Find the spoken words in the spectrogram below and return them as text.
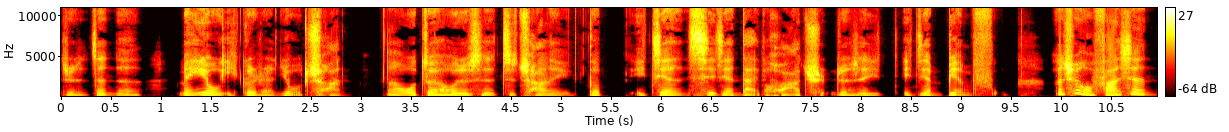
就是真的没有一个人有穿。那我最后就是只穿了一个一件细肩带的花裙，就是一一件便服。而且我发现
